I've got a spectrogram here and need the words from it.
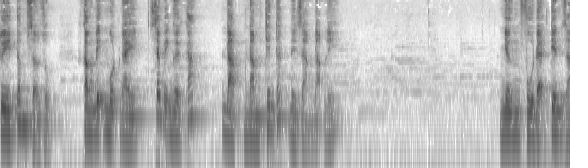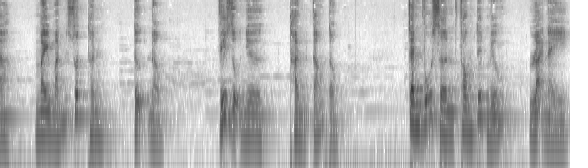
tùy tâm sở dụng, Khẳng định một ngày sẽ bị người khác Đạp nằm trên đất để giảng đạo lý. Nhưng phù đại tiên gia May mắn xuất thân tự đầu. Ví dụ như thần cáo tông. Chân Vũ Sơn phong tuyết miếu. Loại này,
